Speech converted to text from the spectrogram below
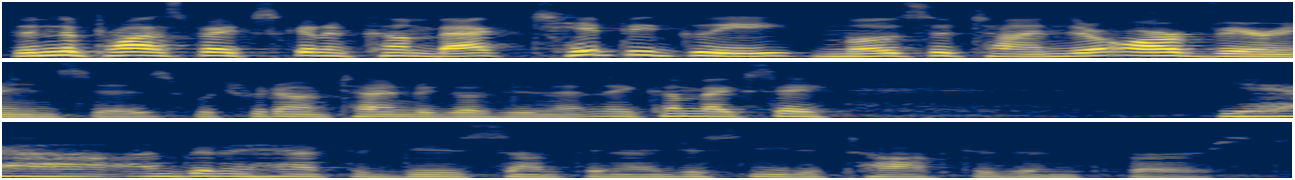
Then the prospect's going to come back. Typically, most of the time, there are variances, which we don't have time to go through that. And they come back and say, Yeah, I'm going to have to do something. I just need to talk to them first.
